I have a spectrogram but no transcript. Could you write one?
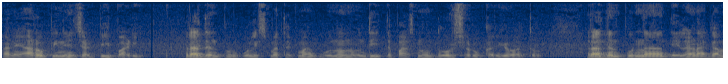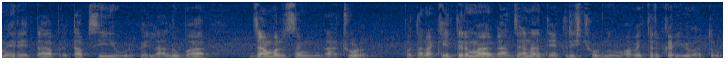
અને આરોપીને ઝડપી પાડી. રાધનપુર પોલીસ મથકમાં ગુનો નોંધી તપાસનો દોર શરૂ કર્યો હતો. રાધનપુરના દેલાણા ગામે રહેતા પ્રતાપસિંહ ઉર્ફે લાલુભા, જામલસંગ રાઠોડ પોતાના ખેતરમાં ગાંજાના તેત્રીસ છોડનું વાવેતર કર્યું હતું.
